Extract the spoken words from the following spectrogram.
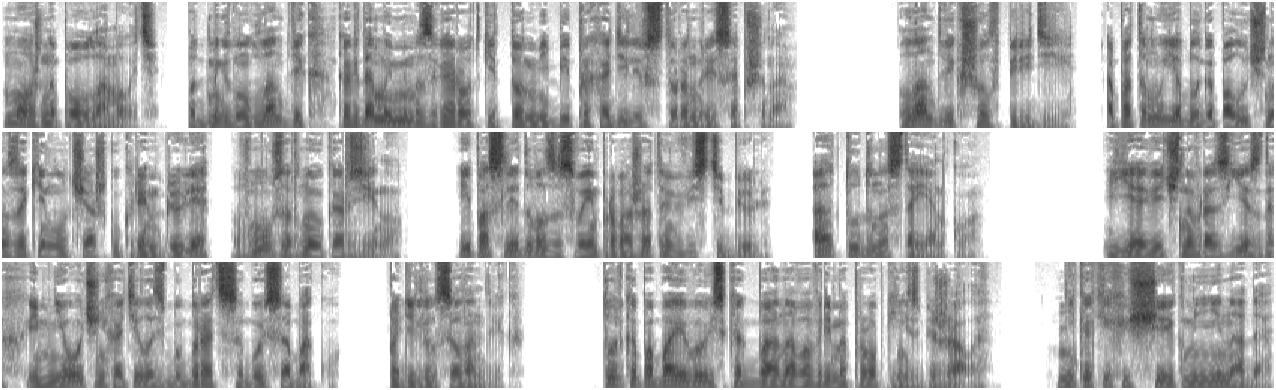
«Можно поуламывать», — подмигнул Ландвик, когда мы мимо загородки Томми Би проходили в сторону ресепшена. Ландвик шел впереди, а потому я благополучно закинул чашку крем-брюле в мусорную корзину и последовал за своим провожатым в вестибюль, а оттуда на стоянку. «Я вечно в разъездах, и мне очень хотелось бы брать с собой собаку», — поделился Ландвик. «Только побаиваюсь, как бы она во время пробки не сбежала. Никаких ищеек мне не надо.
